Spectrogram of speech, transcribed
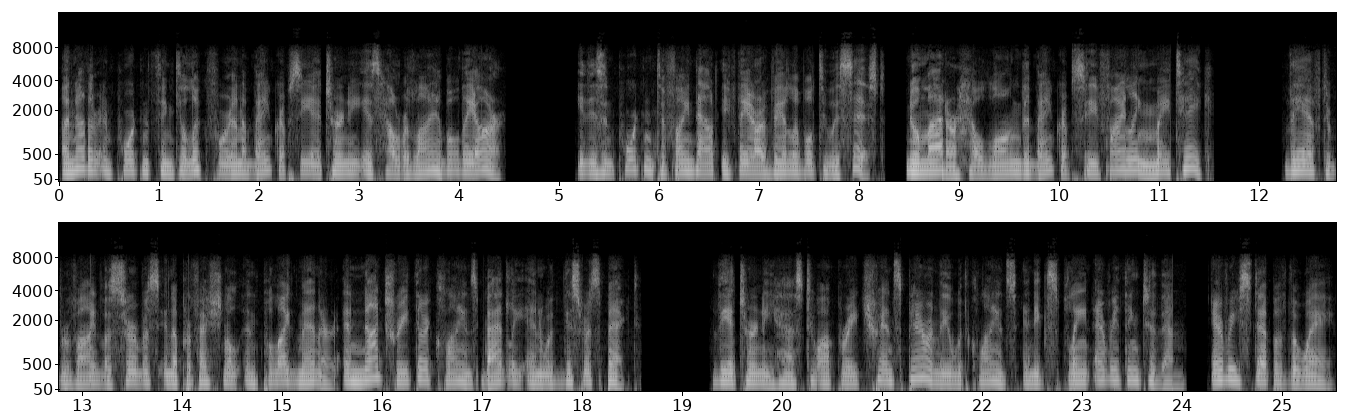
Another important thing to look for in a bankruptcy attorney is how reliable they are. It is important to find out if they are available to assist, no matter how long the bankruptcy filing may take. They have to provide the service in a professional and polite manner and not treat their clients badly and with disrespect. The attorney has to operate transparently with clients and explain everything to them, every step of the way.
